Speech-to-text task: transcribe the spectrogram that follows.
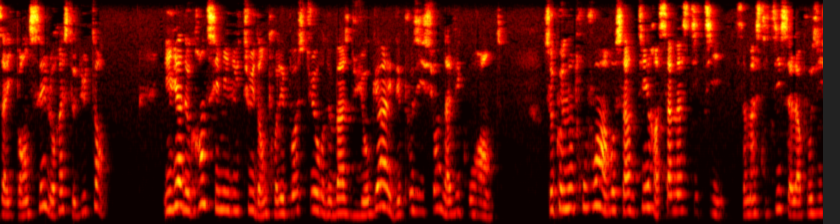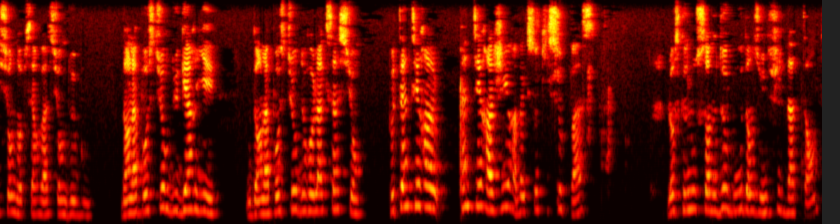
à y penser le reste du temps? Il y a de grandes similitudes entre les postures de base du yoga et des positions de la vie courante. Ce que nous trouvons à ressentir à Samastiti, Samastiti c'est la position d'observation debout, dans la posture du guerrier, ou dans la posture de relaxation, peut interagir avec ce qui se passe lorsque nous sommes debout dans une file d'attente,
